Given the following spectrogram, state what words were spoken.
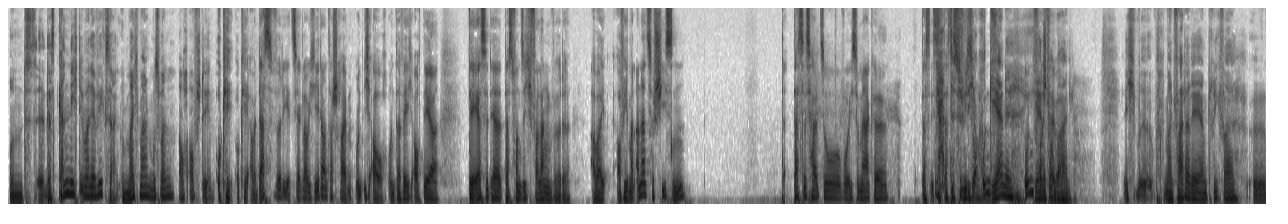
Und äh, das kann nicht immer der Weg sein. Und manchmal muss man auch aufstehen. Okay, okay, aber das würde jetzt ja, glaube ich, jeder unterschreiben. Und ich auch. Und da wäre ich auch der, der Erste, der das von sich verlangen würde. Aber auf jemand anderen zu schießen, das ist halt so, wo ich so merke, das ist, ja, das, das ist für mich auch gerne, unvorstellbar. Gerne ich, äh, mein Vater, der ja im Krieg war, äh,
